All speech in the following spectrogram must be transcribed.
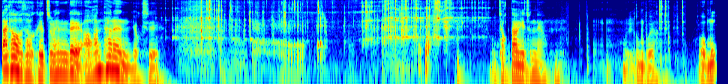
따가워서 그게 좀 했는데 아 환타는 역시 적당히 좋네요. 음. 이건 뭐야? 어묵?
